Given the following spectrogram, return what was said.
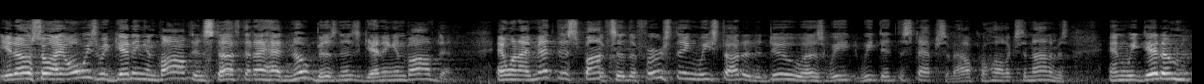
you know, so I always was getting involved in stuff that I had no business getting involved in. And when I met this sponsor, the first thing we started to do was we, we did the steps of Alcoholics Anonymous. And we did them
